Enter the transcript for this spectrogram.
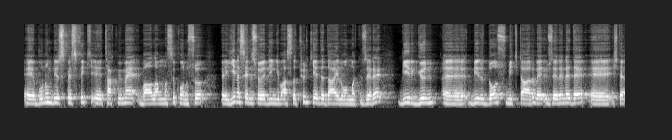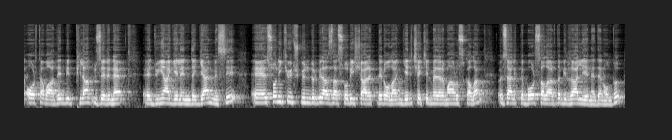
e, bunun bir spesifik e, takvime bağlanması konusu e, yine senin söylediğin gibi aslında Türkiye'de dahil olmak üzere bir gün e, bir doz miktarı ve üzerine de e, işte orta vadeli bir plan üzerine e, dünya genelinde gelmesi e, son 2-3 gündür biraz daha soru işaretleri olan geri çekilmelere maruz kalan özellikle borsalarda bir ralliye neden oldu.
